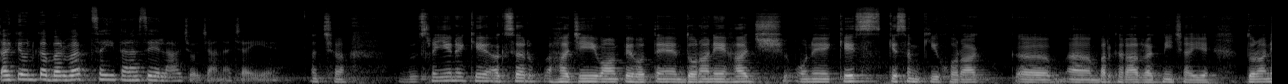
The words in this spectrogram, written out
ताकि उनका बर वक्त सही तरह से इलाज हो जाना चाहिए। अच्छा। दूसरा ये ना कि अक्सर हाजी वहाँ पे होते हैं, दौरान हज, उन्हें किस किस्म की खुराक बरकरार रखनी चाहिए। दौरान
